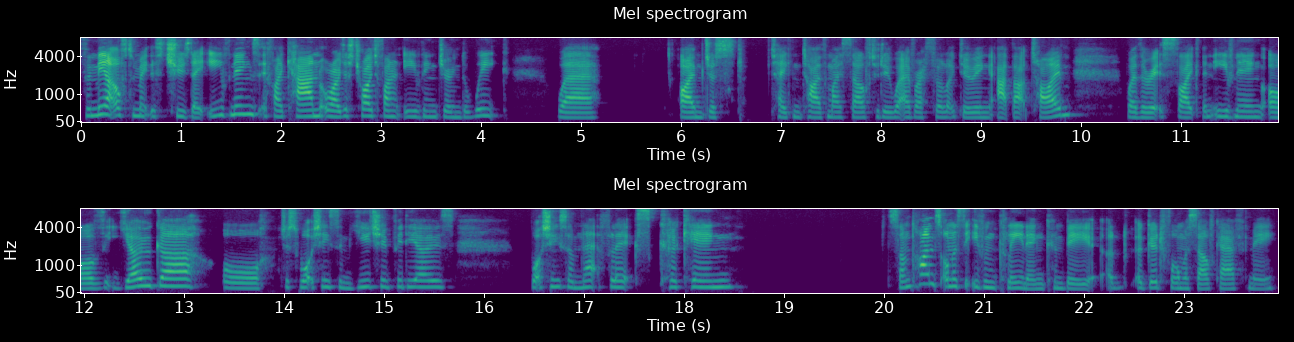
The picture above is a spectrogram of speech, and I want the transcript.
for me, I often make this Tuesday evenings if I can, or I just try to find an evening during the week where I'm just taking time for myself to do whatever I feel like doing at that time, whether it's like an evening of yoga or just watching some YouTube videos, watching some Netflix, cooking. Sometimes, honestly, even cleaning can be a, a good form of self care for me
